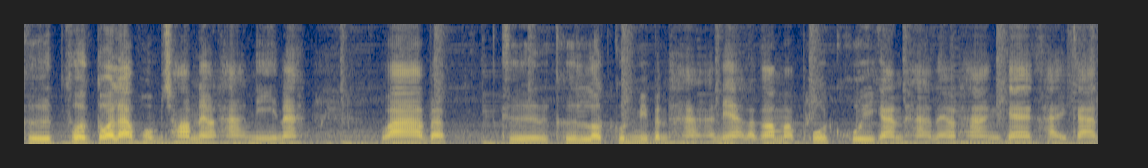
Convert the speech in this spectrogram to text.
คือส่วนตัวแล้วผมชอบแนวทางนี้นะ ว่าแบบคือคือรถคุณมีปัญหาเนี่ยแล้วก็มาพูดคุยกันหาแนวทางแก้ไขกัน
